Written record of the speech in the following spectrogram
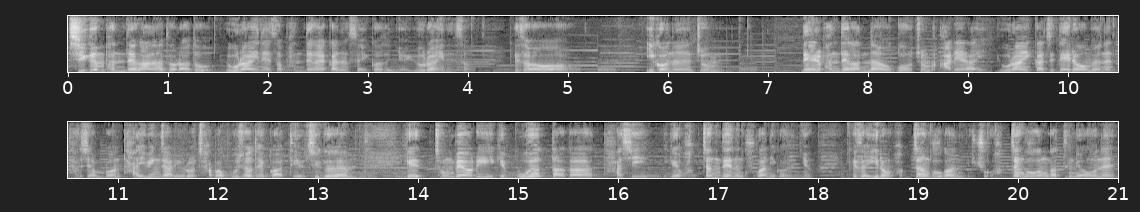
지금 반등 안 하더라도 요 라인에서 반등할 가능성이 있거든요. 요 라인에서. 그래서 이거는 좀 내일 반등 안 나오고 좀 아래 라인, 요 라인까지 내려오면은 다시 한번 다이빙 자리로 잡아 보셔도 될 것 같아요. 지금 이게 정배열이 이게 모였다가 다시 이게 확장되는 구간이거든요. 그래서 이런 확장 구간, 휴- 확장 구간 같은 경우는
